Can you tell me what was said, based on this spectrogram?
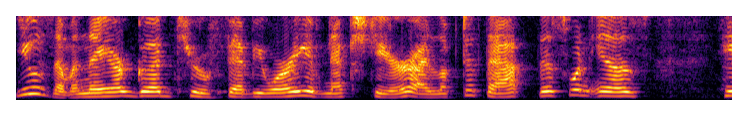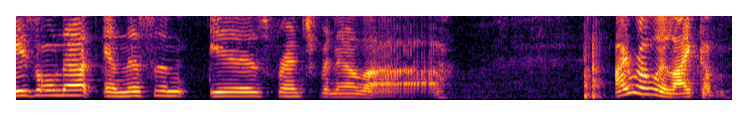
use them. And they are good through February of next year. I looked at that. This one is hazelnut, and this one is French vanilla. I really like them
